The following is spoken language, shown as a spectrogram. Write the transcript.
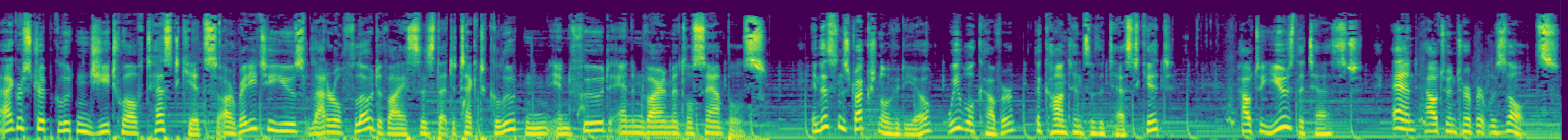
AgraStrip Gluten G12 test kits are ready to use lateral flow devices that detect gluten in food and environmental samples. In this instructional video, we will cover the contents of the test kit, how to use the test, and how to interpret results.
